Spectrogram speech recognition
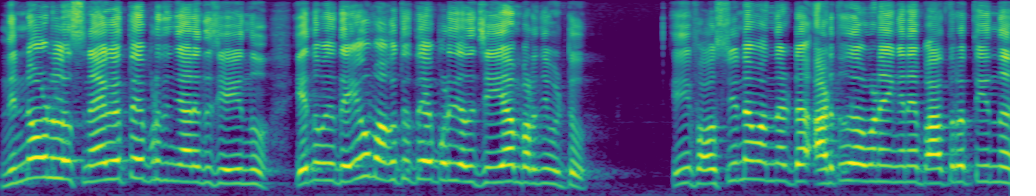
നിന്നോടുള്ള സ്നേഹത്തെ പ്രതി ഞാനിത് ചെയ്യുന്നു. എന്ന് പറഞ്ഞ് ദൈവമഹത്വത്തെ പ്രതി അത് ചെയ്യാൻ പറഞ്ഞു വിട്ടു. ഈ ഫൗസ്റ്റീന വന്നിട്ട് അടുത്ത തവണ ഇങ്ങനെ പാത്രത്തിൽ നിന്ന്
